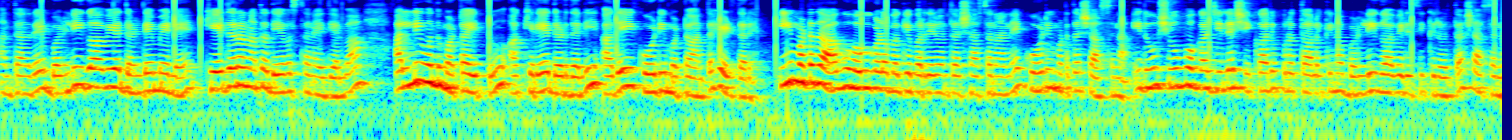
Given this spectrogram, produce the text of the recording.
ಅಂತಂದ್ರೆ, ಬಳ್ಳಿಗಾವಿಯ ದಂಡೆ ಮೇಲೆ ಕೇದಾರನಾಥ ದೇವಸ್ಥಾನ ಇದೆಯಲ್ವಾ? ಅಲ್ಲಿ ಒಂದು ಮಠ ಇತ್ತು, ಆ ಕೆರೆಯ ದಡದಲ್ಲಿ ಅದೇ ಕೋಡಿ ಮಠ ಅಂತ ಹೇಳ್ತಾರೆ. ಈ ಮಠದ ಆಗು ಹೋಗುಗಳ ಬಗ್ಗೆ ಬರೆದಿರುವಂತಹ ಶಾಸನನೇ ಕೋಡಿ ಮಠದ ಶಾಸನ. ಇದು ಶಿವಮೊಗ್ಗ ಜಿಲ್ಲೆ ಶಿಕಾರಿಪುರ ತಾಲೂಕಿನ ಬಳ್ಳಿಗಾವಿಯಲ್ಲಿ ಸಿಕ್ಕಿರುವಂತಹ ಶಾಸನ.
